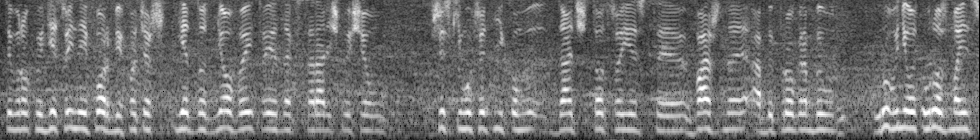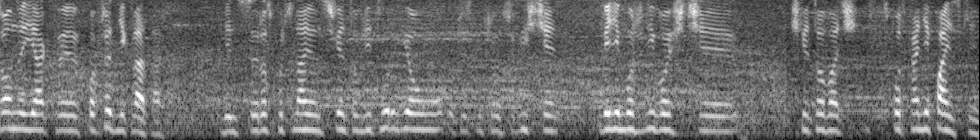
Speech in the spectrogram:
W tym roku w nieco innej formie, chociaż jednodniowej, to jednak staraliśmy się wszystkim uczestnikom dać to, co jest e, ważne, aby program był równie urozmaicony jak e, w poprzednich latach. Więc rozpoczynając świętą liturgią, uczestniczy oczywiście mieli możliwość e, świętować spotkanie pańskie.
